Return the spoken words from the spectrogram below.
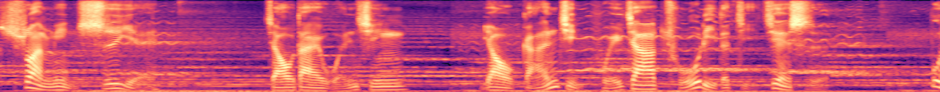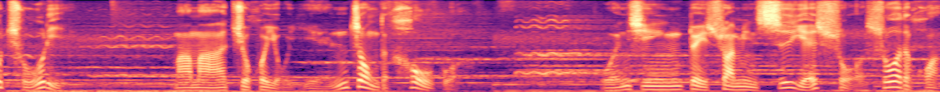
算命师爷交代文心要赶紧回家处理的几件事，不处理，妈妈就会有严重的后果。文心对算命师爷所说的话，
